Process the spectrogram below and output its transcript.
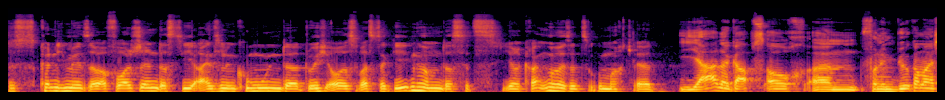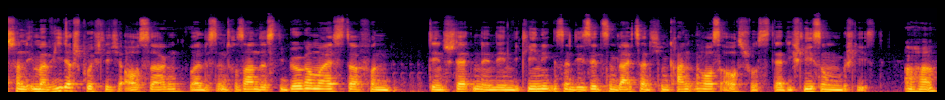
Das könnte ich mir jetzt aber vorstellen, dass die einzelnen Kommunen da durchaus was dagegen haben, dass jetzt ihre Krankenhäuser zugemacht werden. Ja, da gab es auch ähm, von den Bürgermeistern immer widersprüchliche Aussagen, weil das Interessante ist, die Bürgermeister von den Städten, in denen die Kliniken sind, die sitzen gleichzeitig im Krankenhausausschuss, der die Schließungen beschließt. Aha.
